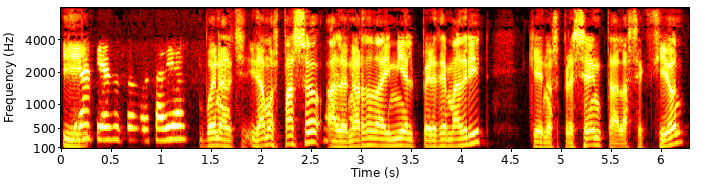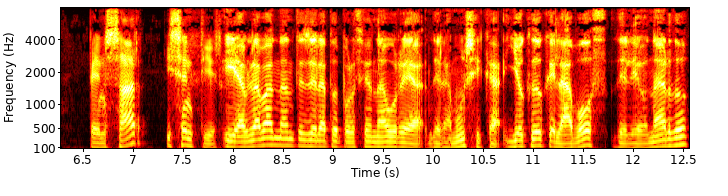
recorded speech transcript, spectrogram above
Y Gracias a todos. Adiós. buenas noches. Y damos paso a Leonardo Daimiel Pérez de Madrid, que nos presenta la sección Pensar y Sentir. Y hablaban antes de la proporción áurea de la música. Yo creo que la voz de Leonardo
